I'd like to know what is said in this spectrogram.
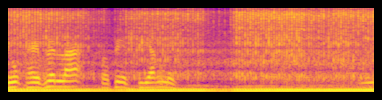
ยุกให้เพื่อนละ ประเภทเสียงนี่เอ้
